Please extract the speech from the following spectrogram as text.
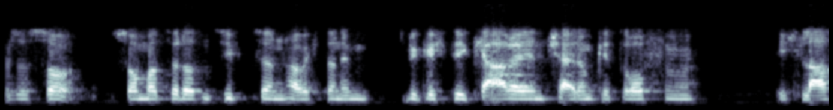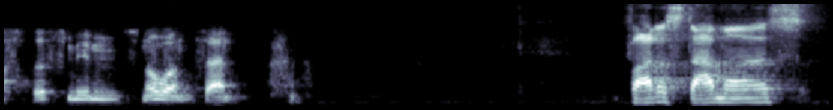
also so, Sommer 2017 habe ich dann eben wirklich die klare Entscheidung getroffen, ich lasse das mit dem Snowboarden sein. War das damals,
